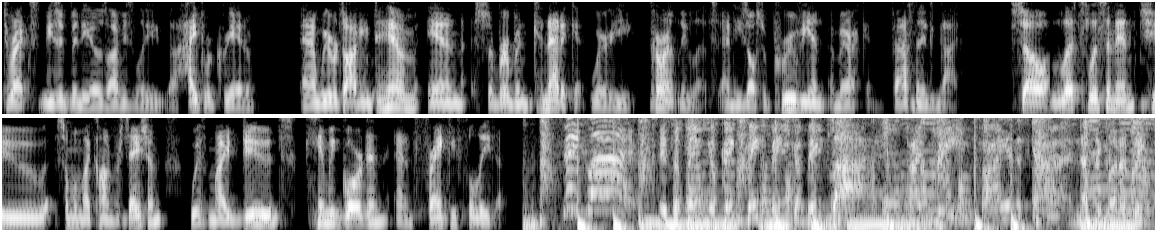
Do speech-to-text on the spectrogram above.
directs music videos, obviously uh, hyper creative. And we were talking to him in suburban Connecticut, where he currently lives. And he's also Peruvian American. Fascinating guy. So let's listen in to some of my conversation with my dudes, Kimmy Gordon and Frankie Fulleda. Big lie! It's a big, a big, big, big, a big lie. Pipe dream, pie in the sky. Nothing but a big,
